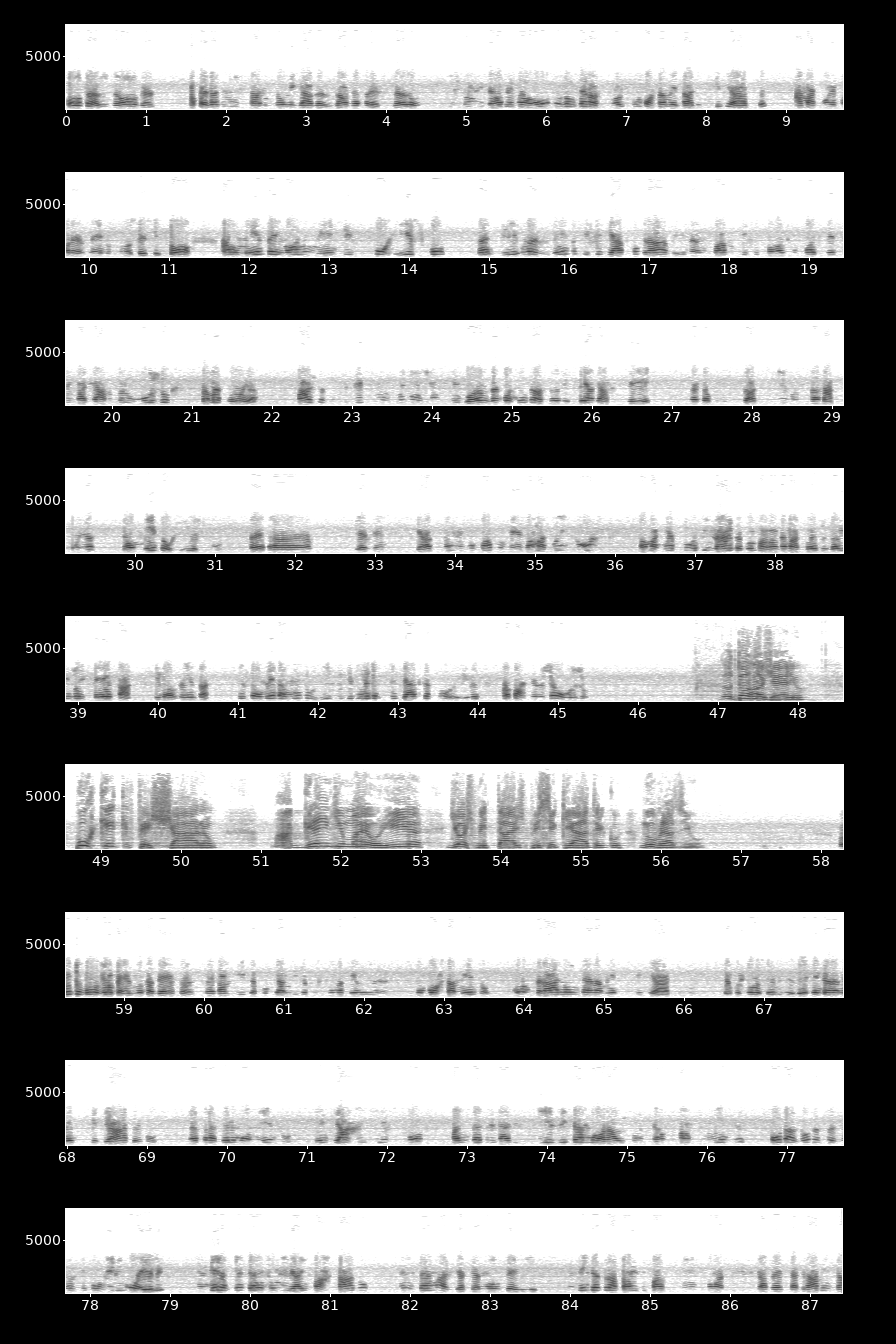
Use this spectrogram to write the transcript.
Outras drogas, apesar de não estarem tão ligadas à depressão, estão ligadas a outras alterações comportamentais psiquiátricas. A maconha, por exemplo, que você citou, aumenta enormemente o risco né, de um evento psiquiátrico grave. Né? Um quadro psicótico pode ser desencadeado pelo uso da maconha basta dizer que nos últimos 25 anos a concentração de THC, né, que é o princípio ativo da maconha, que aumenta o risco né, uh, de eventos psiquiátricos, aumentou quatro vezes. A maconha de hoje é uma maconha turbinada comparada à maconha dos anos 80 e 90. Isso aumenta muito o risco de doença psiquiátrica surgir a partir do seu uso. Doutor Rogério, por que que fecharam a grande maioria de hospitais psiquiátricos no Brasil? Muito bom ver uma pergunta dessa né, da mídia, porque a mídia costuma ter um comportamento contrário ao internamento psiquiátrico. Eu costumo sempre dizer que o internamento psiquiátrico é para aquele momento em que há risco à integridade física, moral e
